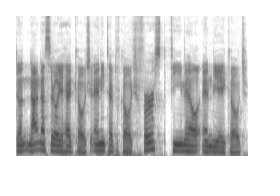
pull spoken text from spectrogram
Not necessarily a head coach, any type of coach. First female NBA coach.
